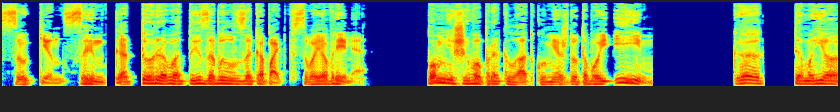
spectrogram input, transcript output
«Сукин сын, которого ты забыл закопать в свое время. Помнишь его прокладку между тобой и им? Как там ее...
